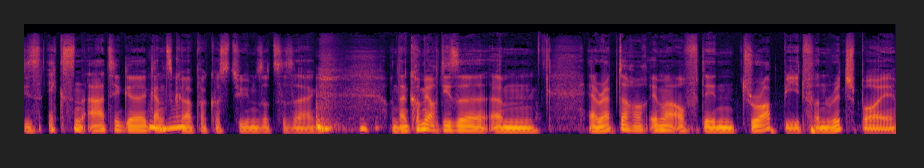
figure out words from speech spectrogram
dieses echsenartige mhm. Ganzkörperkostüm sozusagen. und dann kommen ja auch diese, ähm, er rappt doch auch immer auf den Dropbeat von Rich Boy,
